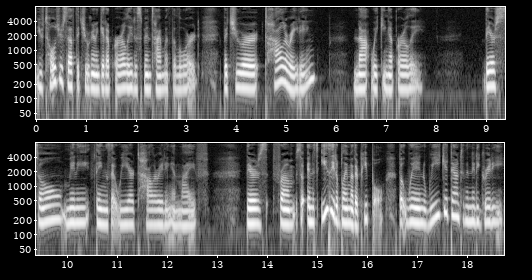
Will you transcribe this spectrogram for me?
you told yourself that you were going to get up early to spend time with the Lord, but you are tolerating not waking up early. There's so many things that we are tolerating in life. There's from so and it's easy to blame other people, but when we get down to the nitty-gritty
